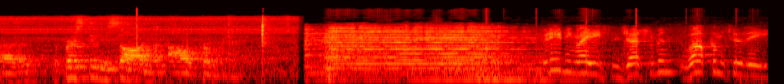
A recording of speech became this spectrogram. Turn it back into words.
uh, the first thing he saw in the hour program. Good evening, ladies and gentlemen. Welcome to the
